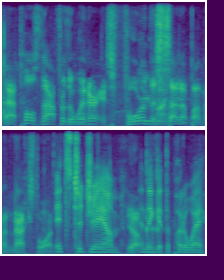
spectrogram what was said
That pull's not for the winner. It's for the setup on the next one. It's to jam Yep. and then get the put away.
